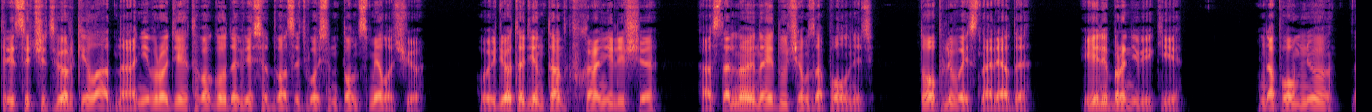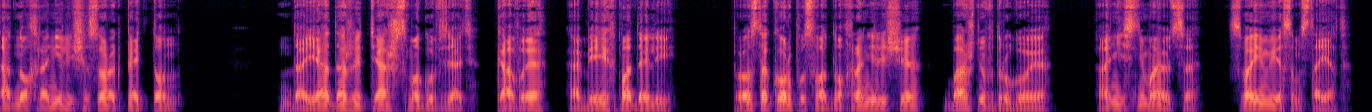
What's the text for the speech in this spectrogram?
34-ки, ладно, они вроде этого года весят 28 тонн с мелочью. Уйдет один танк в хранилище, остальное найду чем заполнить. Топливо и снаряды. Или броневики. Напомню, одно хранилище 45 тонн. Да я даже тяж смогу взять. КВ обеих моделей. Просто корпус в одно хранилище, башню в другое. Они снимаются, своим весом стоят.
